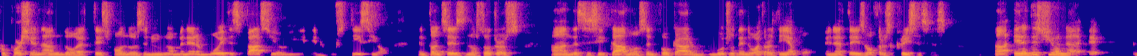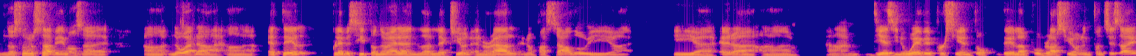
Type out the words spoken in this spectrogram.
proporcionando estos fondos en una manera muy despacio y en justicia. Entonces, nosotros uh, necesitamos enfocar mucho de nuestro tiempo en estas otras crisis. en adición, eh, nosotros sabemos, no era, este plebiscito no era en la elección general en el pasado y, y era 19% de la población. Entonces hay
